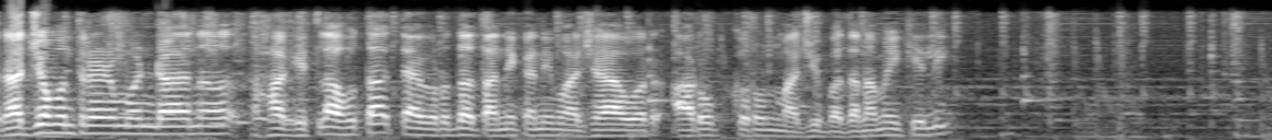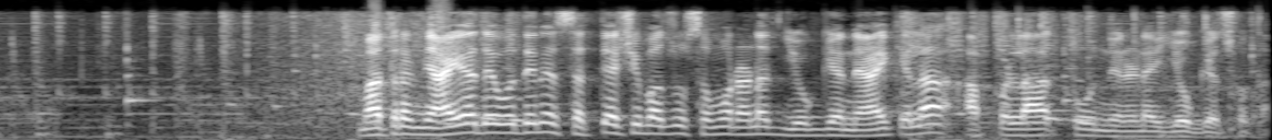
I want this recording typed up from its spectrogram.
राज्य मंत्रिमंडळानं हा घेतला होता. त्याविरोधात अनेकांनी माझ्यावर आरोप करून माझी बदनामी केली. मात्र न्यायदेवतेने सत्याची बाजू समोर आणत योग्य न्याय केला आपला तो निर्णय योग्यच होता.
